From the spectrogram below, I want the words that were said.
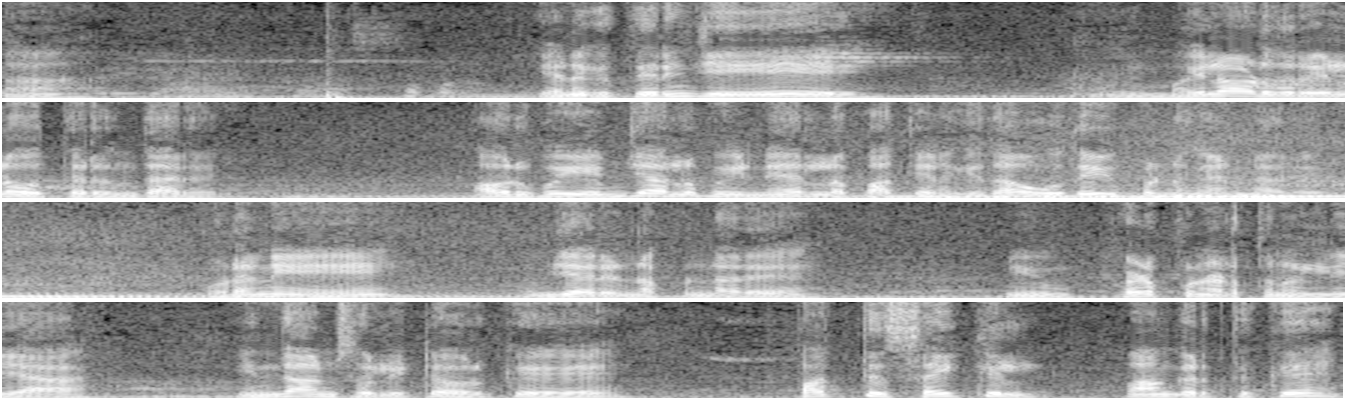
ஆ. எனக்கு தெரிஞ்சு மயிலாடுதுறையில் ஒருத்தர் இருந்தார். அவர் போய் எம்ஜிஆரில் போய் நேரில் பார்த்து எனக்கு ஏதாவது உதவி பண்ணுங்கன்னாரு. உடனே எம்ஜிஆர் என்ன பண்ணார்? நீ பிழப்பு நடத்தணும் இல்லையா? இந்தான்னு சொல்லிட்டு அவருக்கு பத்து சைக்கிள் வாங்கிறதுக்கு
